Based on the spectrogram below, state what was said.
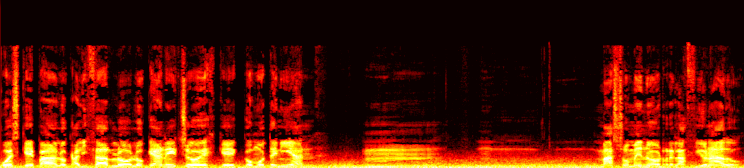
Pues que para localizarlo lo que han hecho es que como tenían mm, más o menos relacionado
